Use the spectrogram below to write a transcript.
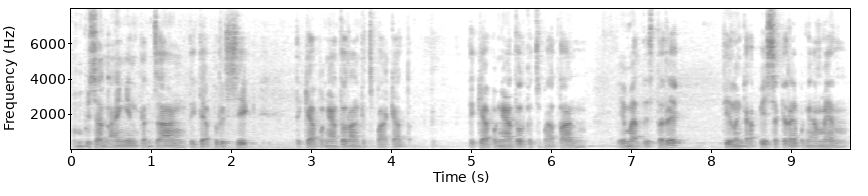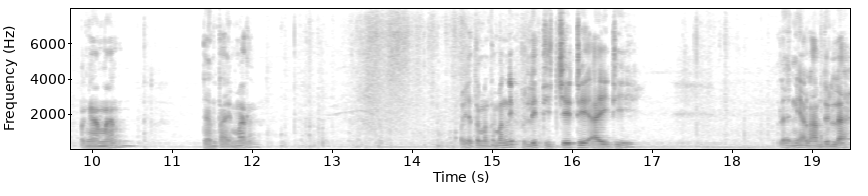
hembusan angin kencang tidak berisik tiga pengaturan kecepatan tiga pengatur kecepatan hemat listrik dilengkapi sekring pengaman pengaman dan timer oh ya teman-teman ini beli di JDID Nah, ini alhamdulillah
